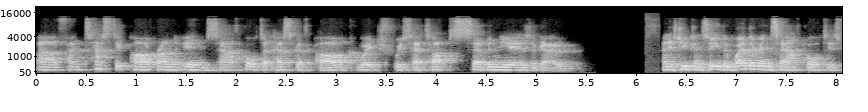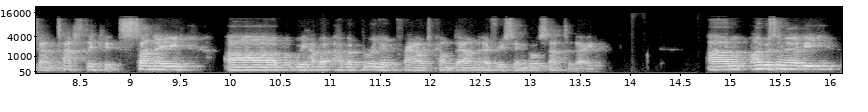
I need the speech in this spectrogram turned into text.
uh, fantastic park run in Southport at Hesketh Park, which we set up seven years ago. And as you can see, the weather in Southport is fantastic. It's sunny. Um, we have a, have a brilliant crowd come down every single Saturday. Um, I was an early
